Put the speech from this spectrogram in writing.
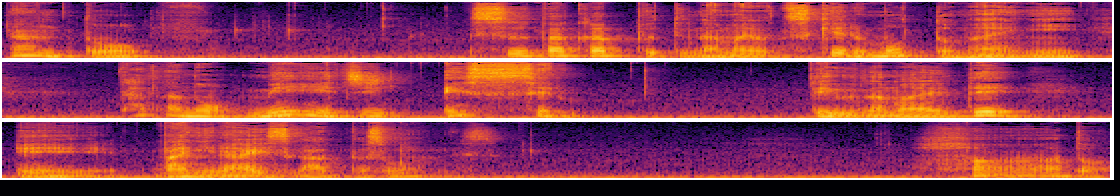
なんとスーパーカップって名前を付けるもっと前にただの明治エッセルっていう名前で、えー、バニラアイスがあったそうなんです。はあと。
